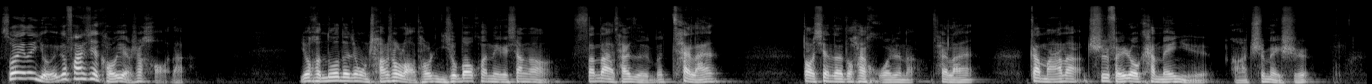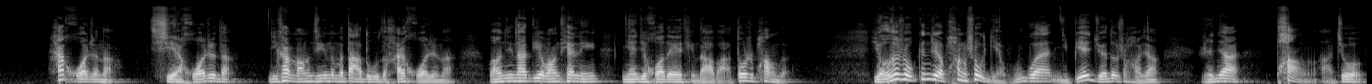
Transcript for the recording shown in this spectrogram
所以呢，有一个发泄口也是好的。有很多的这种长寿老头，你就包括那个香港三大才子不蔡澜，到现在都还活着呢。蔡澜。干嘛呢？吃肥肉，看美女啊，吃美食，还活着呢，且活着呢，你看王晶那么大肚子还活着呢，王晶他爹王天林年纪活得也挺大吧，都是胖子。有的时候跟这个胖瘦也无关，你别觉得说好像人家胖啊就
